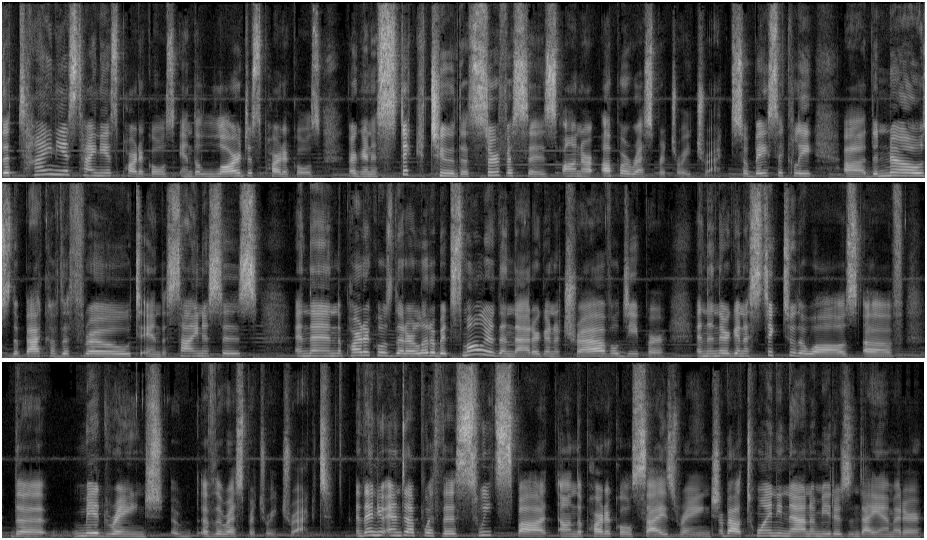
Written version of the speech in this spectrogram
the tiniest, tiniest particles and the largest particles are going to stick to the surfaces on our upper respiratory tract. So basically, uh, the nose, the back of the throat, and the sinuses. And then the particles that are a little bit smaller than that are going to travel deeper, and then they're going to stick to the walls of the mid range of the respiratory tract. And then you end up with this sweet spot on the particle size range, about 20 nanometers in diameter.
